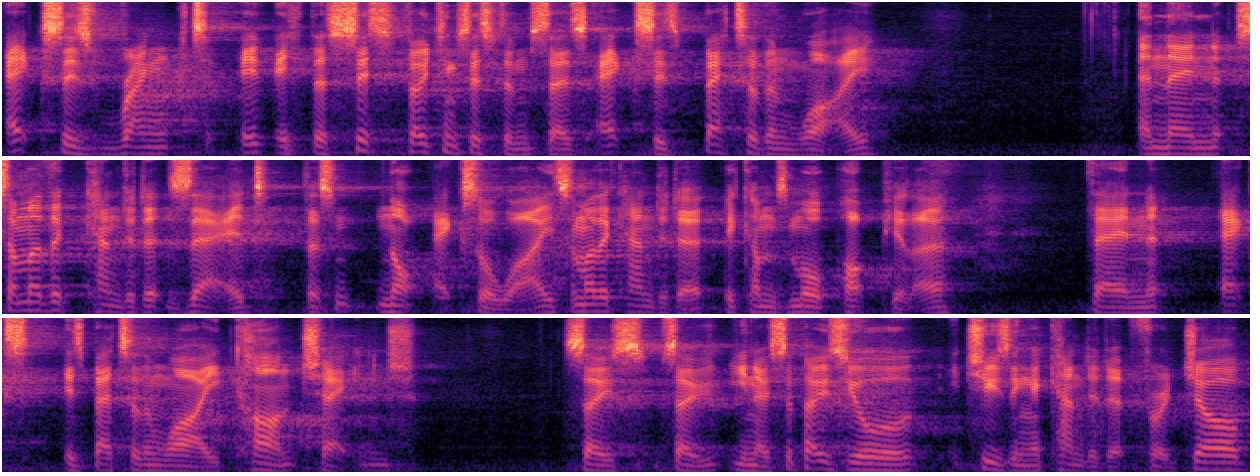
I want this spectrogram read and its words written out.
X is ranked, if, if the voting system says X is better than Y, and then some other candidate Z, that's not X or Y, some other candidate becomes more popular, then X is better than Y can't change. So, so you know, suppose you're choosing a candidate for a job,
